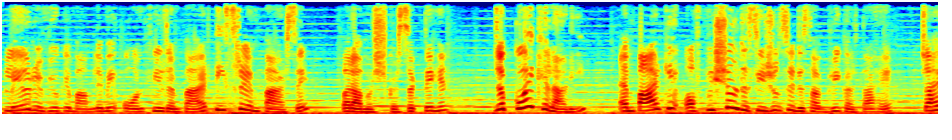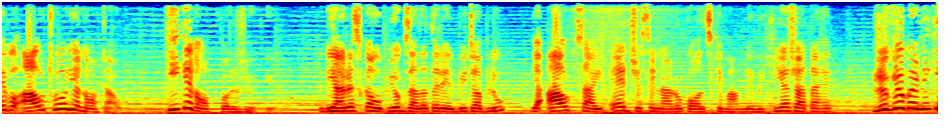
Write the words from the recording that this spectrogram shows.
प्लेयर रिव्यू के मामले में ऑन फ़ील्ड एम्पायर तीसरे एम्पायर से परामर्श कर सकते हैं। जब कोई खिलाड़ी एम्पायर के ऑफिशियल डिसीज़न से डिसएग्री करता है, चाहे वो आउट हो या not out he can opt for review DRS का उपयोग ज़्यादातर एलबीडब्ल्यू या आउटसाइड एज जैसे नारो कॉल्स के मामले में किया जाता है. रिव्यू करने की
